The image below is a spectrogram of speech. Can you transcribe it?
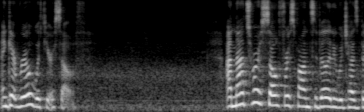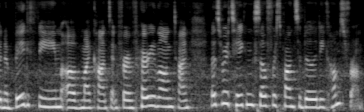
and get real with yourself. And that's where self responsibility, which has been a big theme of my content for a very long time, that's where taking self responsibility comes from.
